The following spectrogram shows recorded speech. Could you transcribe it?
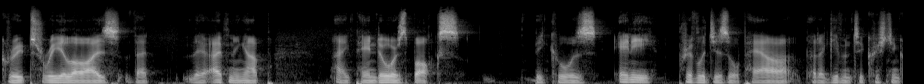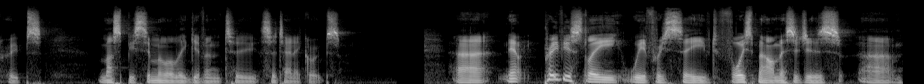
groups realize that they're opening up a Pandora's box because any privileges or power that are given to Christian groups must be similarly given to satanic groups. Uh, now, previously we've received voicemail messages, um,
